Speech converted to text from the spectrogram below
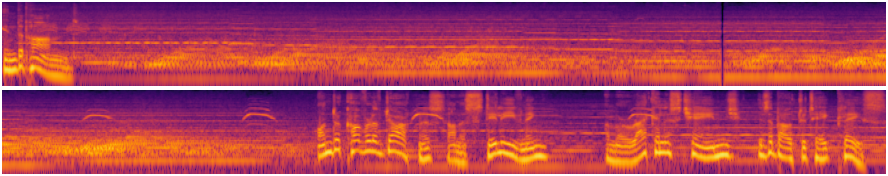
in the pond. Under cover of darkness on a still evening, a miraculous change is about to take place.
